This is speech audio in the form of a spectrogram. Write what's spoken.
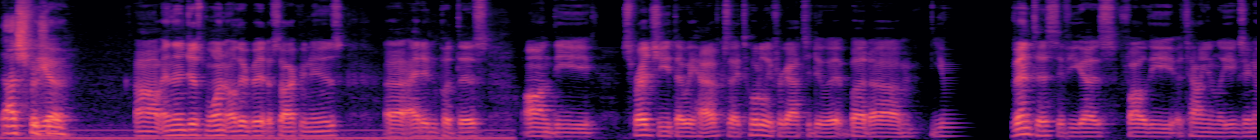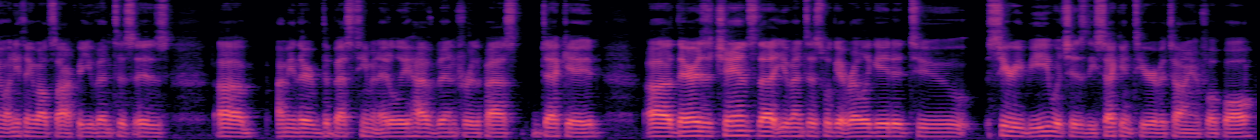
that's for sure. Yeah. Um, and then just one other bit of soccer news. Uh, I didn't put this on the spreadsheet that we have because I totally forgot to do it. But um, Juventus, if you guys follow the Italian leagues or know anything about soccer, Juventus is, uh, I mean, they're the best team in Italy, have been for the past decade. Uh, there is a chance that Juventus will get relegated to Serie B, which is the second tier of Italian football,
